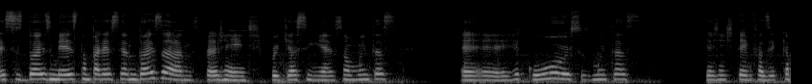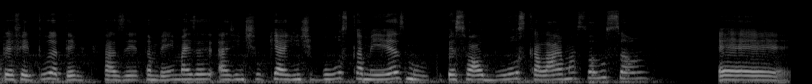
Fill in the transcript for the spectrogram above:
esses dois meses estão parecendo dois anos para gente. Porque, assim, é, são muitos é, recursos, muitas que a gente tem que fazer, que a prefeitura teve que fazer também, mas a, a, gente, o que a gente busca mesmo, o que o pessoal busca lá é uma solução, é,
